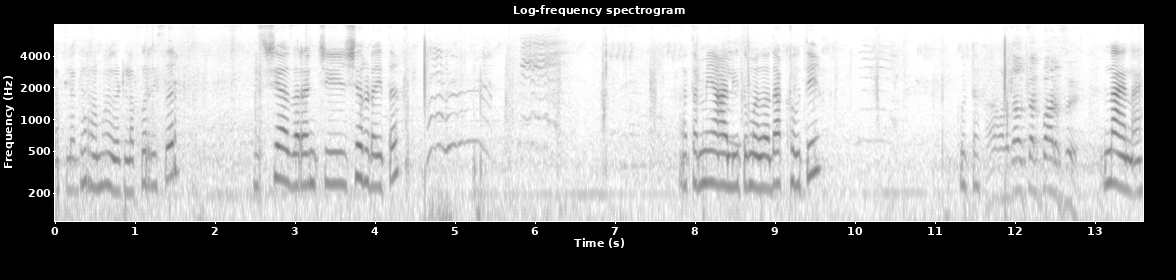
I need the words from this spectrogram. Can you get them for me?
आपल्या घरामागटला परिसर. शेजारांची शरड इथं. आता मी आली तुम्हाला दाखवते. कुठं? नाही नाही.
